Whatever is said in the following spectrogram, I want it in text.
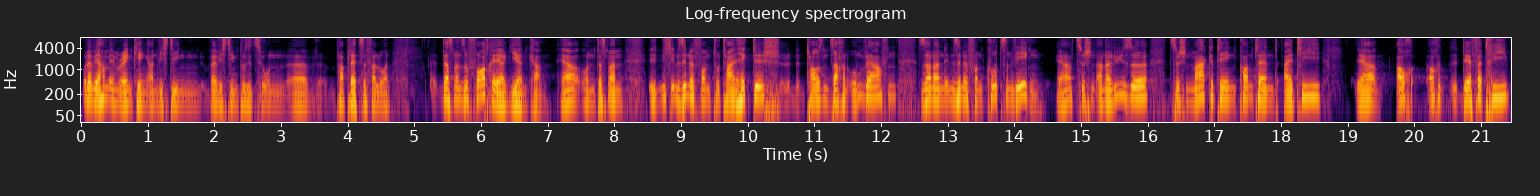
oder wir haben im Ranking an wichtigen, bei wichtigen Positionen äh, ein paar Plätze verloren, dass man sofort reagieren kann. Ja, und dass man nicht im Sinne von total hektisch tausend Sachen umwerfen, sondern im Sinne von kurzen Wegen, ja, zwischen Analyse, zwischen Marketing, Content, IT, ja, auch auch der Vertrieb,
